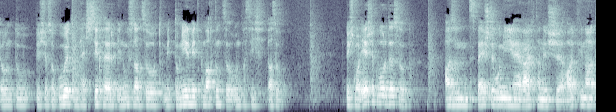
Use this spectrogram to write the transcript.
Ja, und du bist ja so gut und hast sicher in Ausland so mit Turnier mitgemacht und so. Und was ist, also, bist du mal Erster geworden so? Also das Beste, was ich erreicht habe, war ein Halbfinale.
